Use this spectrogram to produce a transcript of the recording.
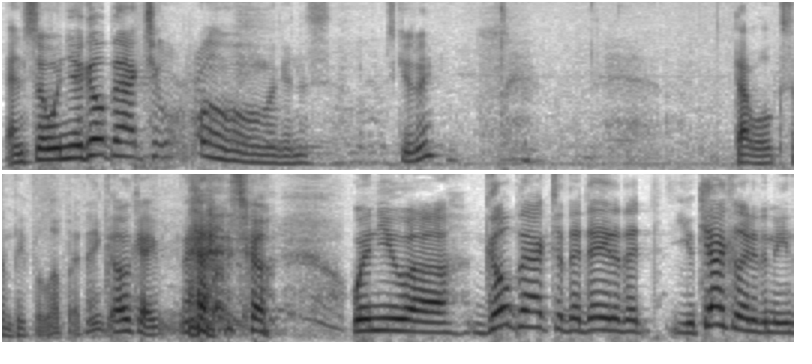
And so when you go back to, oh my goodness, excuse me? That woke some people up, I think. Okay, so when you uh, go back to the data that you calculated the mean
